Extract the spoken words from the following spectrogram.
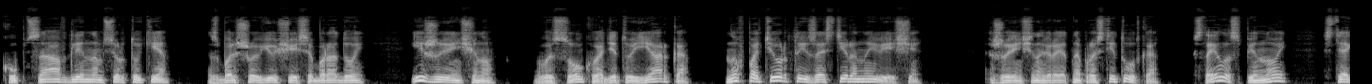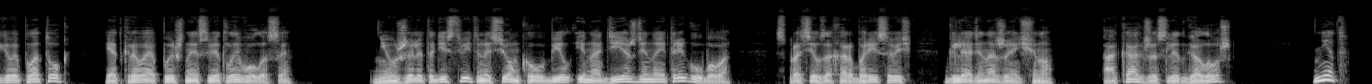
купца в длинном сюртуке с большой вьющейся бородой и женщину, высокую, одетую ярко, но в потертые застиранные вещи. Женщина, вероятно, проститутка, стояла спиной, стягивая платок и открывая пышные светлые волосы. «Неужели это действительно Семка убил и Надеждина, и Трегубова?» — спросил Захар Борисович, глядя на женщину. «А как же след галош?» «Нет»,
